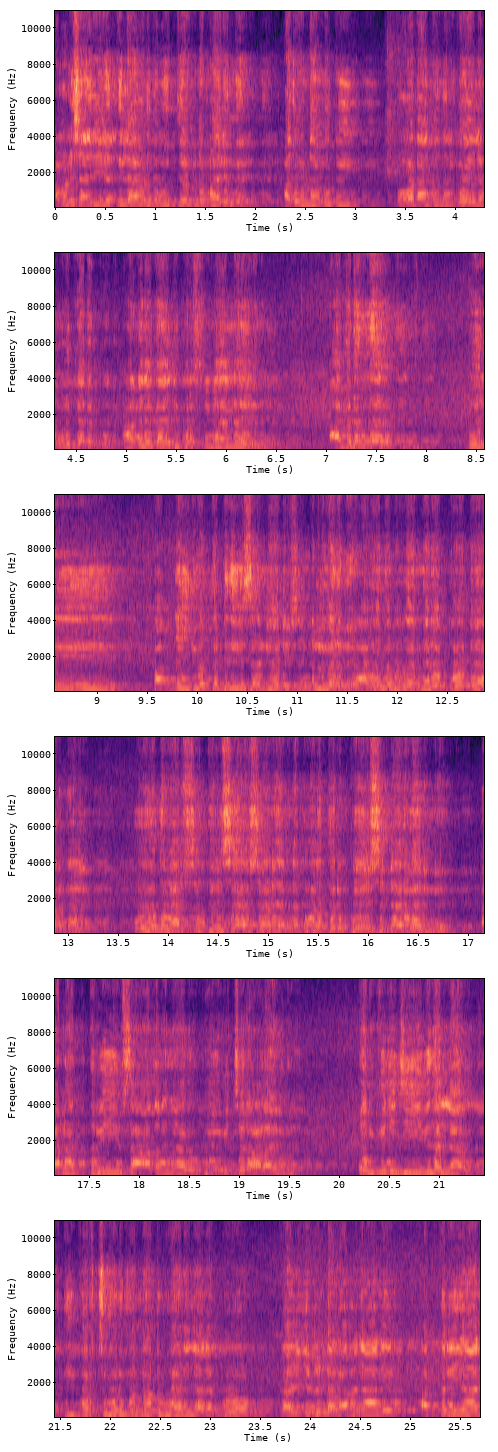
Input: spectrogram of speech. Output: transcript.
നമ്മുടെ ശരീരത്തിൽ അവിടുന്ന് കുത്തിവെക്കുന്ന മരുന്ന്. അതുകൊണ്ട് നമുക്ക് ഓടാനൊന്നും കഴിയില്ല. നമ്മൾ കിടക്കും. അങ്ങനെയൊക്കെ ആയിട്ട് പ്രശ്നങ്ങൾ തന്നെ ആയിരുന്നു അവിടുന്ന് ഒരു ഇരുപത്തെട്ട് ദിവസം ഡ്യൂട്ടി സെന്ററിൽ കിടന്ന് അവിടുന്ന് വന്ന റിപ്പോർട്ട് പറഞ്ഞാൽ മൂന്ന് വർഷത്തിന് ശേഷമാണ് എന്നെ പോലത്തെ ഒരു പേഷ്യന്റാണ് വരുന്നത്. കാരണം അത്രയും സാധനം ഞാൻ ഉപയോഗിച്ച ഒരാളായിരുന്നു. എനിക്കിനി ജീവിതമല്ല. ഇത് കുറച്ചുകൂടി മുന്നോട്ട് പോകാൻ ഞാൻ എപ്പോഴും കഴിഞ്ഞിട്ടുണ്ടാവും കാരണം ഞാൻ അത്രയും ഞാൻ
